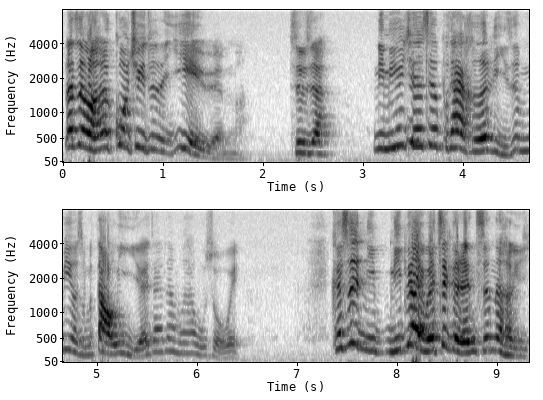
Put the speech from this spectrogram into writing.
那这好像过去就是业缘嘛，是不是啊？你明明觉得这不太合理，这没有什么道义，哎，但那么他无所谓。可是你你不要以为这个人真的很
